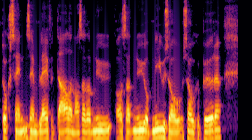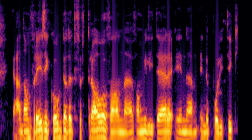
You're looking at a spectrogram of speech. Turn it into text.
toch zijn, zijn blijven dalen. Als dat, nu, als dat nu opnieuw zou, zou gebeuren, ja, dan vrees ik ook dat het vertrouwen van, uh, van militairen in, in de politiek,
